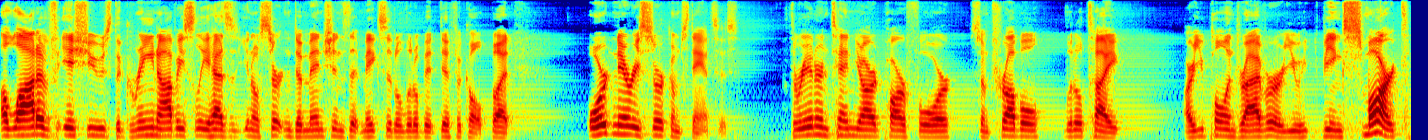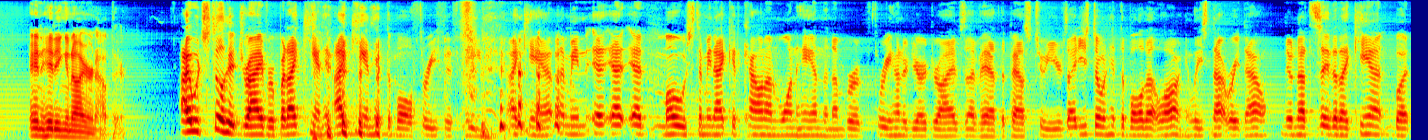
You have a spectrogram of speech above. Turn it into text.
A lot of issues. The green obviously has, you know, certain dimensions that makes it a little bit difficult, but ordinary circumstances. 310 yard par four, some trouble, little tight. Are you pulling driver? Or are you being smart and hitting an iron out there? I would still hit driver, but I can't. I can't hit the ball 315. I can't. I mean, at, at most, I mean, I could count on one hand the number of 300 yard drives I've had the past two years. I just don't hit the ball that long. At least not right now. You know, not to say that I can't, but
